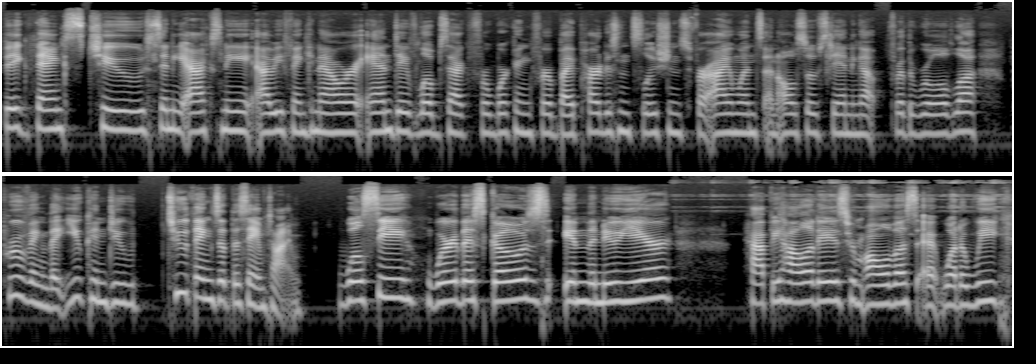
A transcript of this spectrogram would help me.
Big thanks to Cindy Axne, Abby Finkenauer, and Dave Loebsack for working for bipartisan solutions for Iowans and also standing up for the rule of law, proving that you can do two things at the same time. We'll see where this goes in the new year. Happy holidays from all of us at What a Week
